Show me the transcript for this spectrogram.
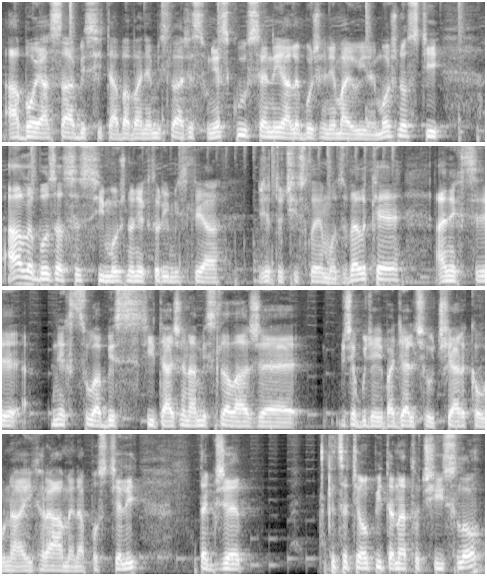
a boja sa, aby si tá baba nemyslela, že sú neskúsení alebo že nemajú iné možnosti. Alebo zase si možno niektorí myslia, že to číslo je moc veľké a nechce, nechcú, aby si tá žena myslela, že, že bude iba ďalšou čiarkou na ich ráme na posteli. Takže keď sa ťa opýta na to číslo,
